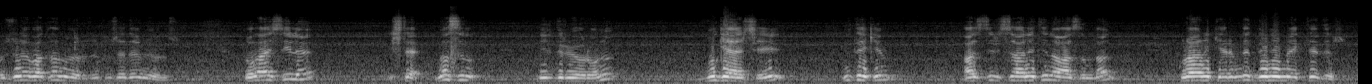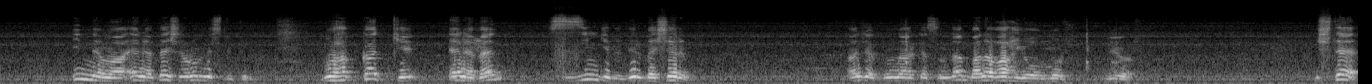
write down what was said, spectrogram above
Özüne bakamıyoruz, nüfus edemiyoruz. Dolayısıyla işte nasıl bildiriyor onu? Bu gerçeği. Nitekim Aziz Risalet'in ağzından Kur'an-ı Kerim'de denilmektedir. İnnemâ ene beşerun mislüküm. Muhakkak ki ene ben sizin gibi bir beşerim. Ancak bunun arkasından bana vahiy olunur diyor. İşte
